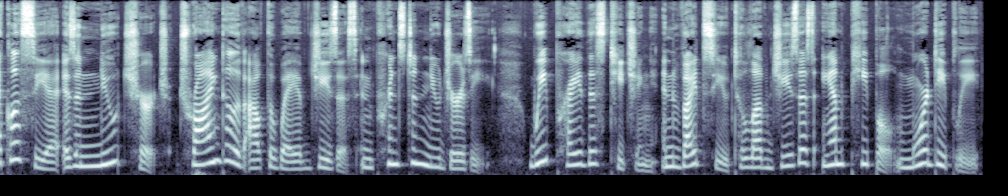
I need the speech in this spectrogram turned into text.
Ecclesia is a new church trying to live out the way of Jesus in Princeton, New Jersey. We pray this teaching invites you to love Jesus and people more deeply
